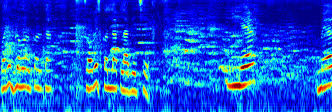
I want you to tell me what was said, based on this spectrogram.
પરિભ્રમણ કરતા ચોવીસ કલાક લાગે છે. મેં મેં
